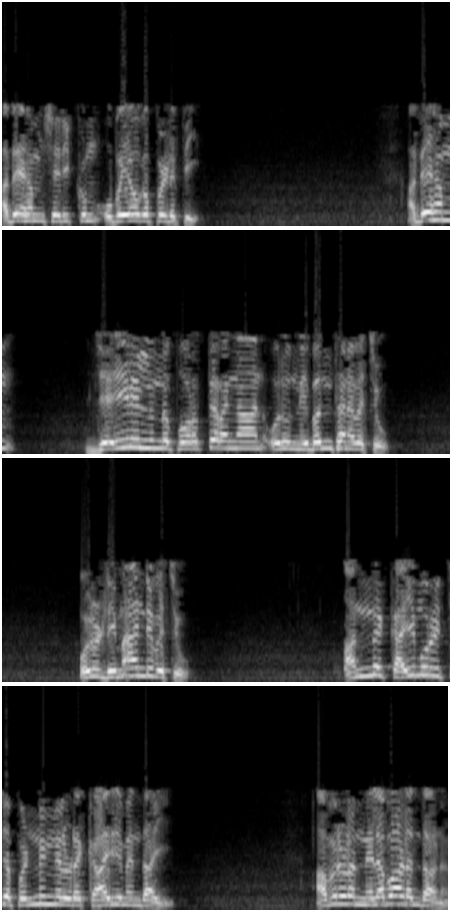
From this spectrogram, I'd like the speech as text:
അദ്ദേഹം ശരിക്കും ഉപയോഗപ്പെടുത്തി. അദ്ദേഹം ജയിലിൽ നിന്ന് പുറത്തിറങ്ങാൻ ഒരു നിബന്ധന വെച്ചു. ഒരു ഡിമാൻഡ് വെച്ചു. അന്ന് കൈമുറിച്ച പെണ്ണുങ്ങളുടെ കാര്യമെന്തായി? അവരുടെ നിലപാടെന്താണ്?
